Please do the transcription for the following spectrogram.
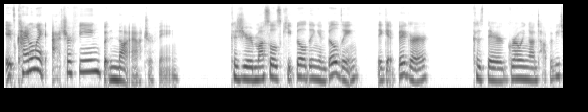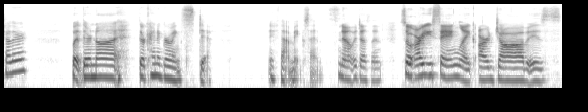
It's kind of like atrophying, but not atrophying, because your muscles keep building and building. They get bigger because they're growing on top of each other, but they're not. They're kind of growing stiff, if that makes sense. No, it doesn't. So are you saying like our job is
